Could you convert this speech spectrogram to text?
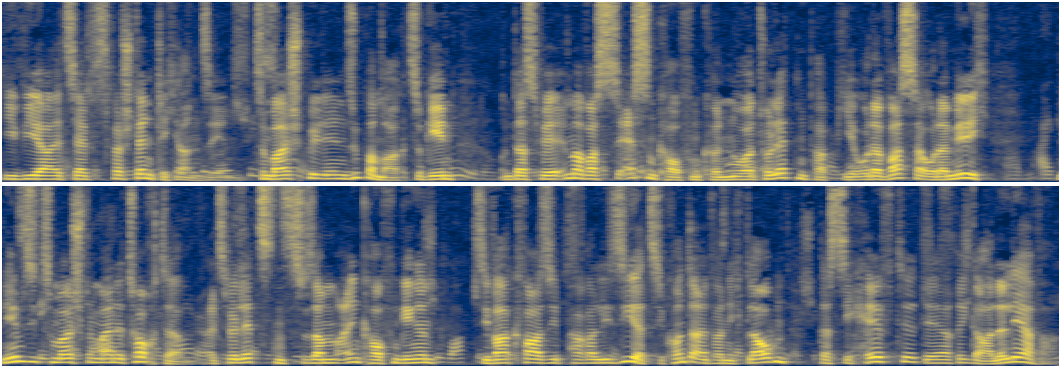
die wir als selbstverständlich ansehen. Zum Beispiel in den Supermarkt zu gehen und dass wir immer was zu essen kaufen können oder Toilettenpapier oder Wasser oder Milch. Nehmen Sie zum Beispiel meine Tochter. Als wir letztens zusammen einkaufen gingen, sie war quasi paralysiert. Sie konnte einfach nicht glauben, dass die Hälfte der Regale leer war.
